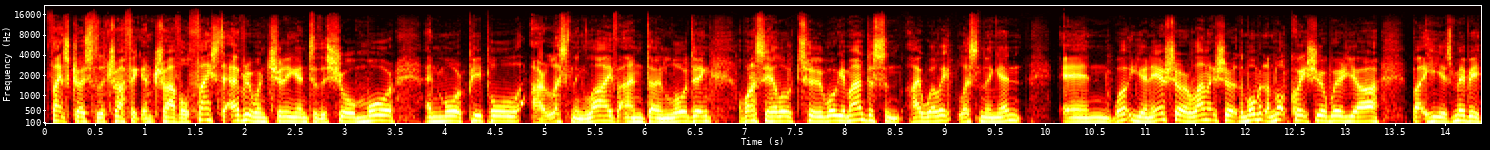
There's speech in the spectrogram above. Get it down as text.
Thanks, Chris, for the traffic and travel. Thanks to everyone tuning into the show. More and more people are listening live and downloading. I want to say hello to William Anderson. Hi, Willie, listening in in well, you're in Ayrshire or Lanarkshire at the moment. I'm not quite sure where you are, but he is maybe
